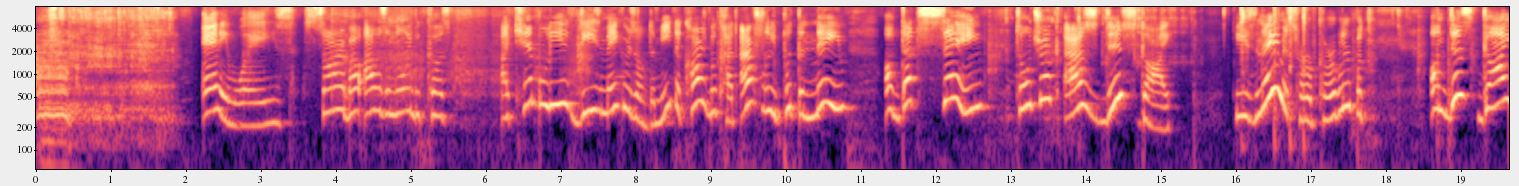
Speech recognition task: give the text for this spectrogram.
Oh. Anyways, sorry about I was annoyed because I can't believe these makers of the Meet the Cars book had actually put the name of that same tow truck as this guy. His name is Herb Curbler, but on this guy,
